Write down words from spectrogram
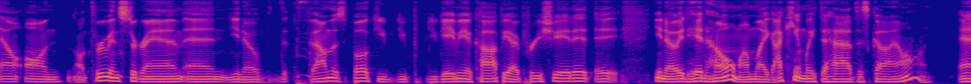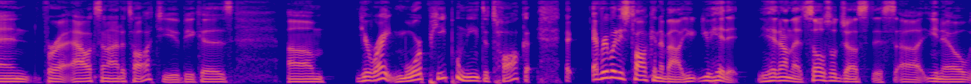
on, on through Instagram and you know th- found this book, you you you gave me a copy. I appreciate it. it. You know, it hit home. I'm like, I can't wait to have this guy on, and for Alex and I to talk to you because. Um, you're right. More people need to talk. Everybody's talking about you. You hit it. You hit on that social justice. Uh, you know,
